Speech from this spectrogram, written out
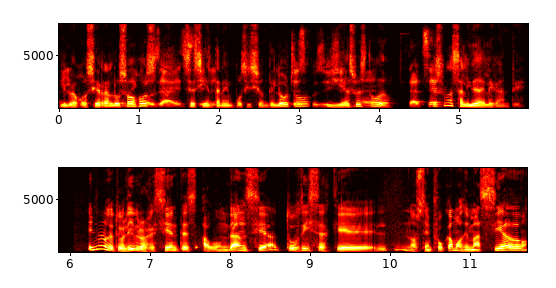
Y luego cierran los ojos, se sientan en posición de loto y eso es todo. Es una salida elegante. En uno de tus libros recientes, Abundancia, tú dices que nos enfocamos demasiado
